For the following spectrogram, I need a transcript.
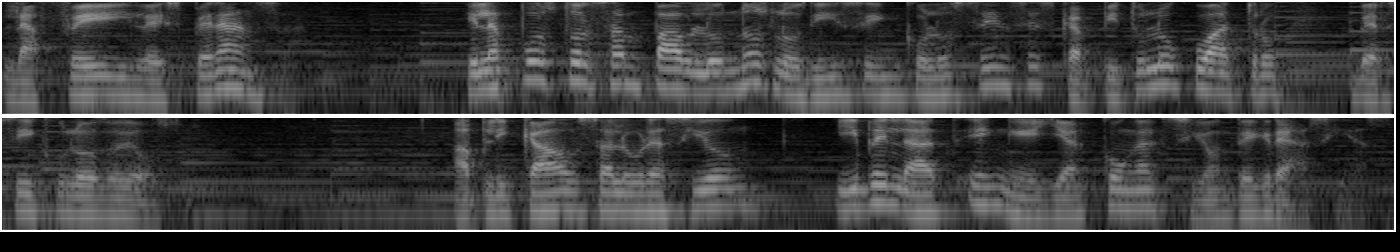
la fe y la esperanza. El apóstol San Pablo nos lo dice en Colosenses capítulo 4, versículo 2. Aplicaos a la oración y velad en ella con acción de gracias.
